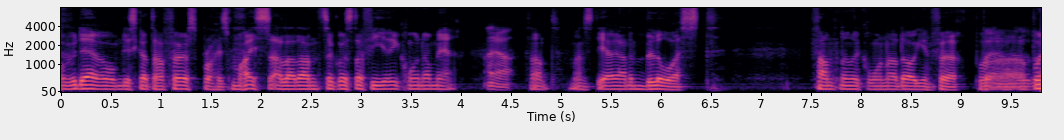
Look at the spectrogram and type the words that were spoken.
og vurderer om de skal ta First Price mais eller den som koster fire kroner mer. Ja. Mens de har gjerne blåst 1500 kroner dagen før på, på, på,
